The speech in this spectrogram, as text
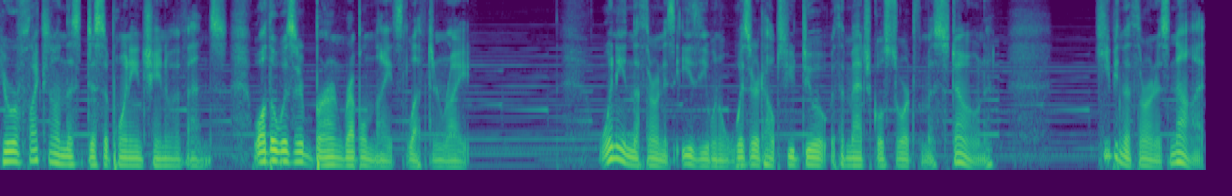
He reflected on this disappointing chain of events, while the wizard burned rebel knights left and right. Winning the throne is easy when a wizard helps you do it with a magical sword from a stone. Keeping the throne is not,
